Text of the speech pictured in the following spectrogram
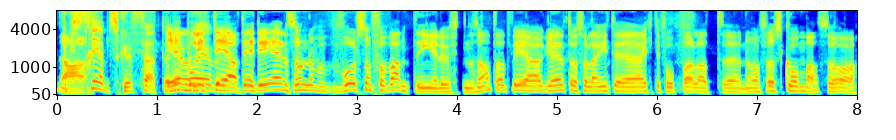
Ja. ekstremt skuffet. og Det er jo bare- litt det at det det er en sånn voldsom forventning i luften. Sant? At vi har gledet oss så lenge til ekte fotball at eh, når det først kommer, så,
